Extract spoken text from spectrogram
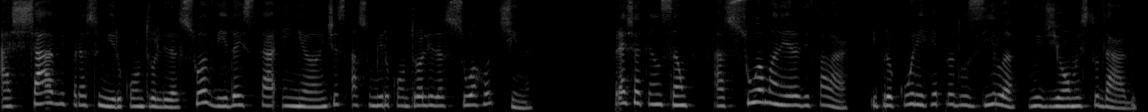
A chave para assumir o controle da sua vida está em antes assumir o controle da sua rotina. Preste atenção à sua maneira de falar e procure reproduzi-la no idioma estudado,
